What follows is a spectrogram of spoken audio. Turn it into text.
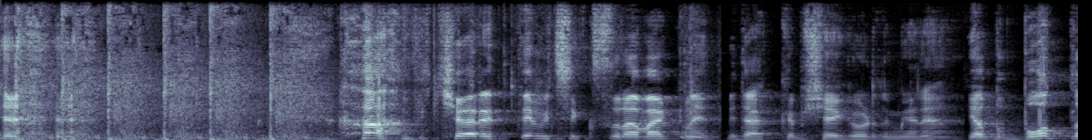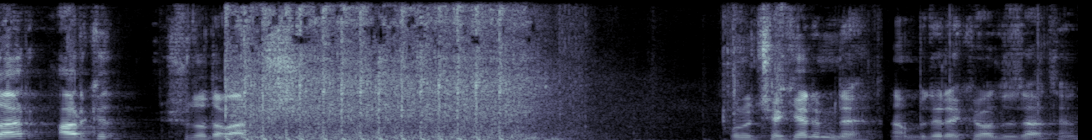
Abi kör ettiğim için kusura bakmayın. Bir dakika bir şey gördüm gene. Ya bu botlar arka... Şurada da varmış. Bunu çekelim de. Ha, bu direkt öldü zaten.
